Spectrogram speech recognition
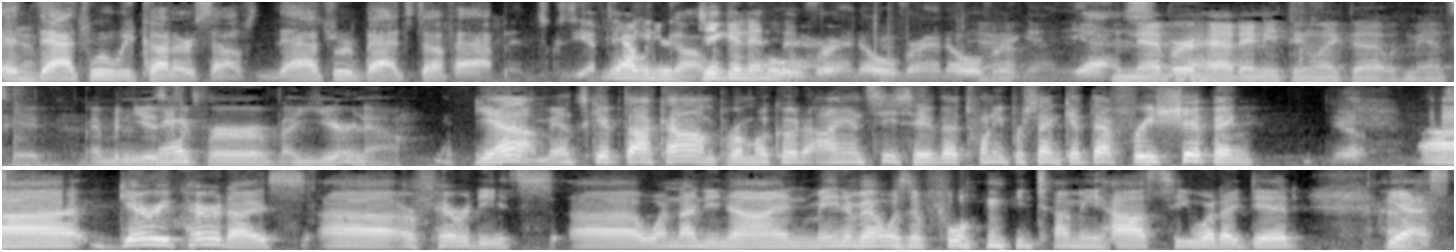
And Yeah. that's where we cut ourselves. That's where bad stuff happens because you have to Yeah, keep when you're going digging in over there. and over and over Yeah. again. Yes. Never Yeah. had anything like that with Manscaped. I've been using Mans- it for a year now. Yeah, manscaped.com, promo code INC, save that 20%, get that free shipping. Yep. Uh, Gary Paradise, uh, or Paradise, uh, 199. Main event wasn't fooling me, dummy. Ha, see what I did. Ha. Yes.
